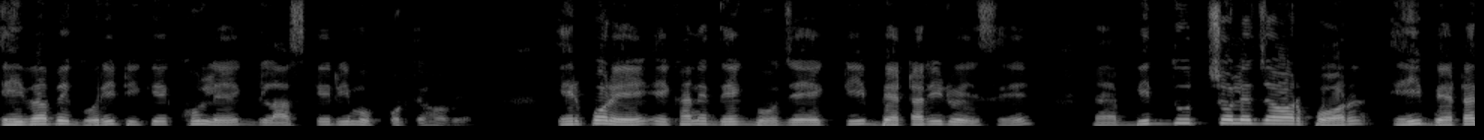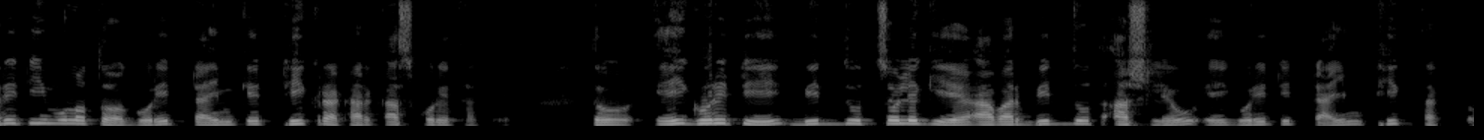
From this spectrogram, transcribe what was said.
এইভাবে ঘড়িটিকে খুলে গ্লাসকে রিমুভ করতে হবে। এরপরে এখানে দেখব যে একটি ব্যাটারি রয়েছে। বিদ্যুৎ চলে যাওয়ার পর এই ব্যাটারিটি মূলত ঘড়ির টাইমকে ঠিক রাখার কাজ করে থাকে। তো এই ঘড়িটি বিদ্যুৎ চলে গিয়ে আবার বিদ্যুৎ আসলেও এই ঘড়িটির টাইম ঠিক থাকতো।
